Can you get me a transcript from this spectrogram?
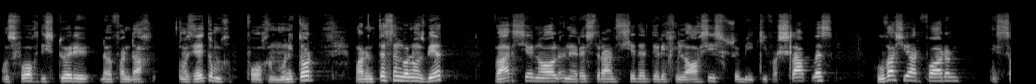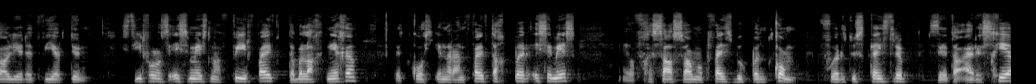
Ons volg die storie nou vandag. Ons het hom gevolg en monitor, maar intussen wil ons weet waar jy nou al in 'n restaurant sedert die regulasies so bietjie verslap is. Hoe was jou ervaring en sal jy dit weer doen? Stuur vir ons SMS na 45889. Dit kos R1.50 per SMS of gesels saam op facebook.com vorentoe skynstrip ZARSG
